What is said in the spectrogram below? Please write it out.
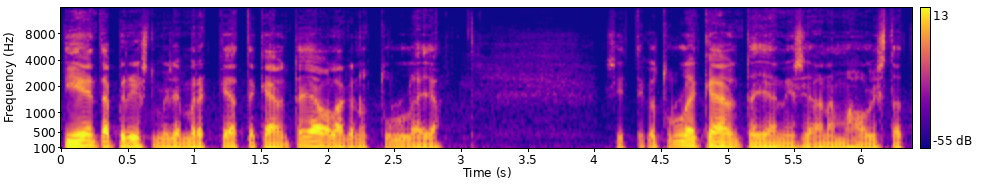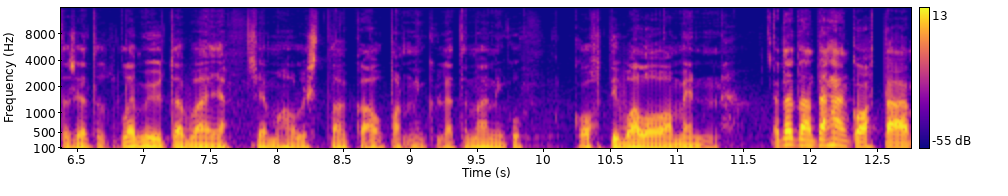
pientä piristymisen merkkejä, että käyntäjä on alkanut tulla ja sitten kun tulee käyntäjä, niin se aina mahdollistaa, että sieltä tulee myytävää ja se mahdollistaa kaupan, niin kyllä tämä niin kuin kohti valoa mennään. Otetaan tähän kohtaan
